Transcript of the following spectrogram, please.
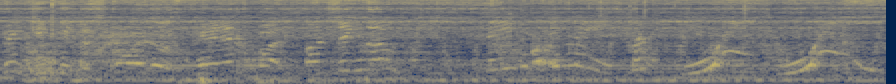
Think you can destroy those cannons by punching them? Think of me!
